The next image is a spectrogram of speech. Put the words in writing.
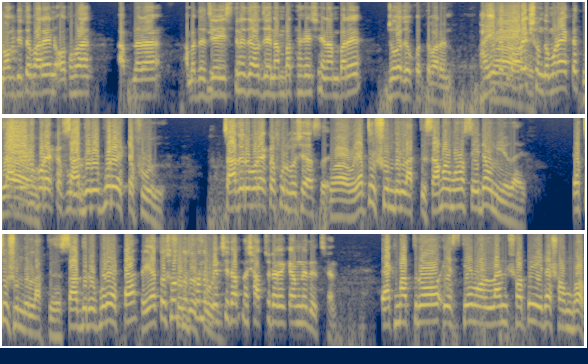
নক দিতে পারেন অথবা আপনারা আমাদের যে স্ক্রিনে দেওয়া যে নাম্বার থাকে সেই নাম্বারে যোগাযোগ করতে পারেন। ভাই এটা তো অনেক সুন্দর মনে হয় একটা চাঁদের উপরে একটা ফুল। চাঁদের উপরে একটা ফুল। চাঁদের উপরে একটা ফুল বসে আছে। এত সুন্দর লাগতেছে। আমার মনে হচ্ছে এটাও নিয়ে যায়। এত সুন্দর লাগতেছে। চাঁদের উপরে একটা এত সুন্দর সুন্দর বেডশিট আপনি সাতশো টাকা কেমনে দিচ্ছেন? একমাত্র এসকেএম অনলাইন শপে এটা সম্ভব।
